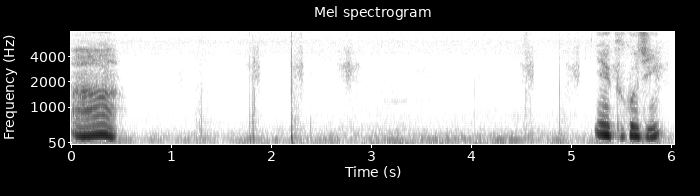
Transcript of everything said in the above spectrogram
아. 얘 그거지.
